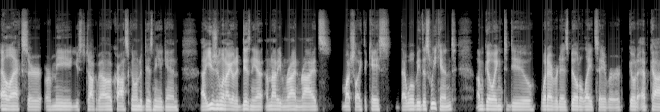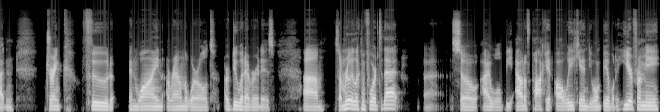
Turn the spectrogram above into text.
LX or or me used to talk about oh, Cross going to Disney again. Uh, usually when I go to Disney, I, I'm not even riding rides, much like the case that will be this weekend. I'm going to do whatever it is, build a lightsaber, go to Epcot and drink food and wine around the world, or do whatever it is. Um, so I'm really looking forward to that. Uh, so I will be out of pocket all weekend. You won't be able to hear from me.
